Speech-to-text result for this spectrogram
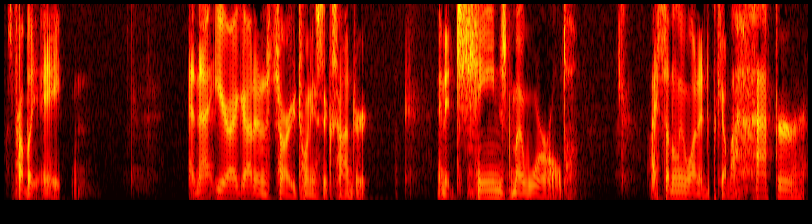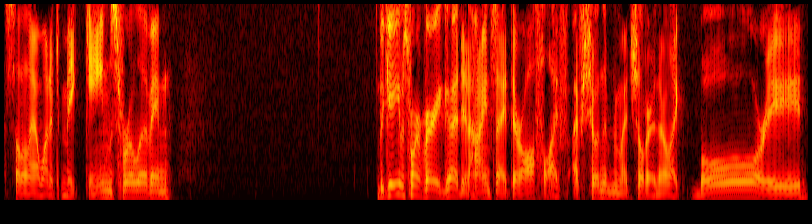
was probably eight. And that year I got an Atari 2600 and it changed my world. I suddenly wanted to become a hacker. Suddenly I wanted to make games for a living. The games weren't very good in hindsight. They're awful. I've, I've shown them to my children. They're like, boring.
